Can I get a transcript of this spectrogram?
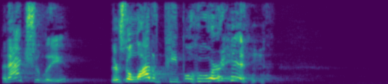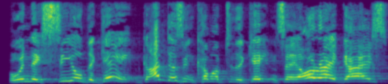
And actually, there's a lot of people who are in. But when they seal the gate, God doesn't come up to the gate and say, All right, guys,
